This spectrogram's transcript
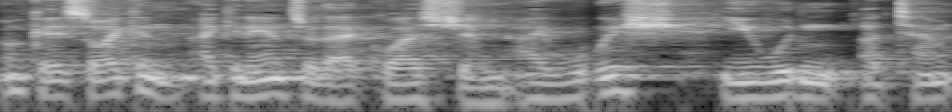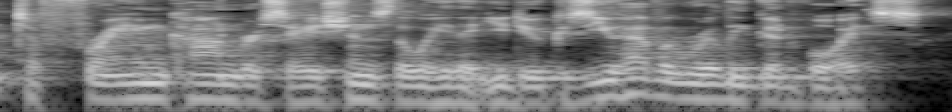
Okay, so I can I can answer that question. I wish you wouldn't attempt to frame conversations the way that you do because you have a really good voice.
